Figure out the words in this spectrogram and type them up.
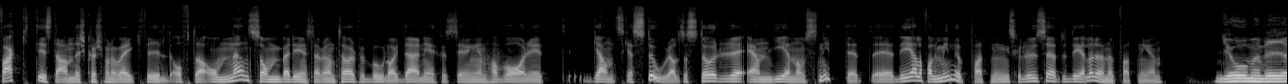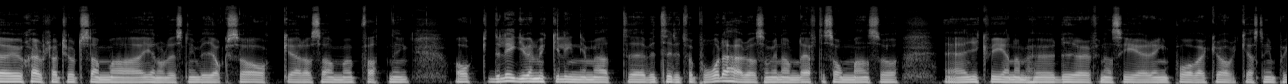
faktiskt Anders Cushman Wakefield ofta omnämns som värderingsleverantör för bolag där nedjusteringen har varit ganska stor, alltså större än genomsnittet. Eh, det är i alla fall min uppfattning. Skulle du säga att du delar den uppfattningen? Jo, men vi har ju självklart gjort samma genomlysning vi också och är av samma uppfattning. Och det ligger väl mycket i linje med att eh, vi tidigt var på det här och som vi nämnde efter sommaren så eh, gick vi igenom hur dyrare finansiering påverkar avkastningen på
